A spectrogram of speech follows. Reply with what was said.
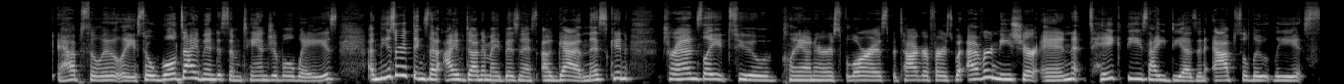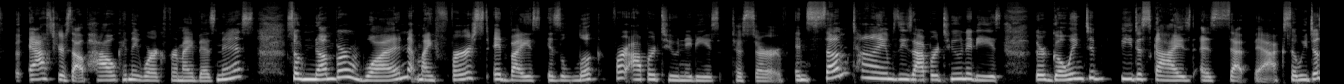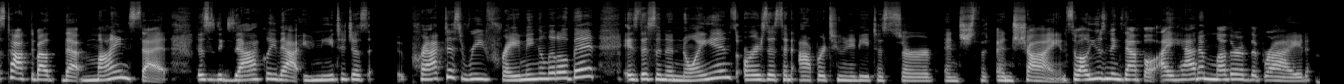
Absolutely. So we'll dive into some tangible ways. And these are things that I've done in my business. Again, this can translate to planners, florists, photographers, whatever niche you're in. Take these ideas and absolutely ask yourself, how can they work for my business? So, number one, my first advice is look for opportunities to serve. And sometimes these opportunities, they're going to be disguised as setbacks. So, we just talked about that mindset. This is exactly that. You need to just practice reframing a little bit. Is this an annoyance or is this an opportunity to serve and sh- and shine? So I'll use an example. I had a mother of the bride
